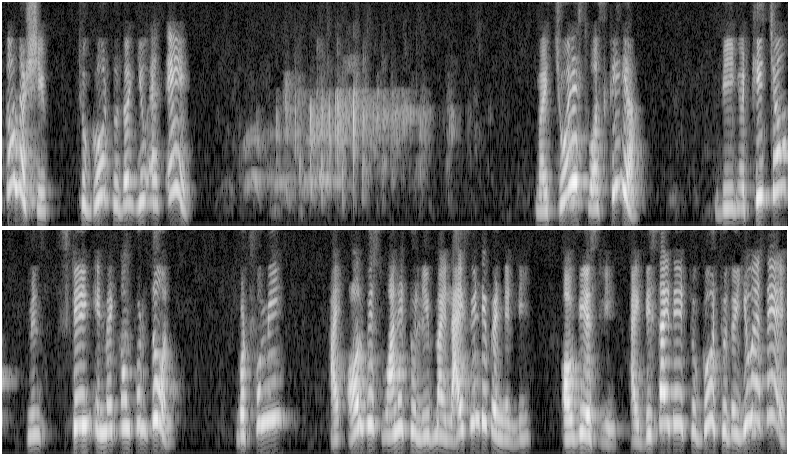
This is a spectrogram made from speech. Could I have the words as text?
scholarship to go to the USA. My choice was clear. Being a teacher means staying in my comfort zone. But for me, I always wanted to live my life independently. Obviously, I decided to go to the USA.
